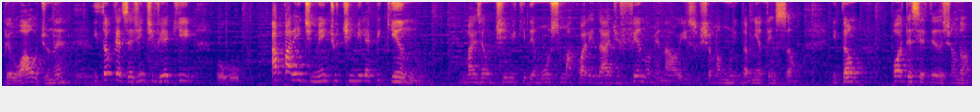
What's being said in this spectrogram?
pelo áudio, né? Então quer dizer a gente vê que o, aparentemente o time ele é pequeno, mas é um time que demonstra uma qualidade fenomenal. E isso chama muito a minha atenção. Então Pode ter certeza, Xandão,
